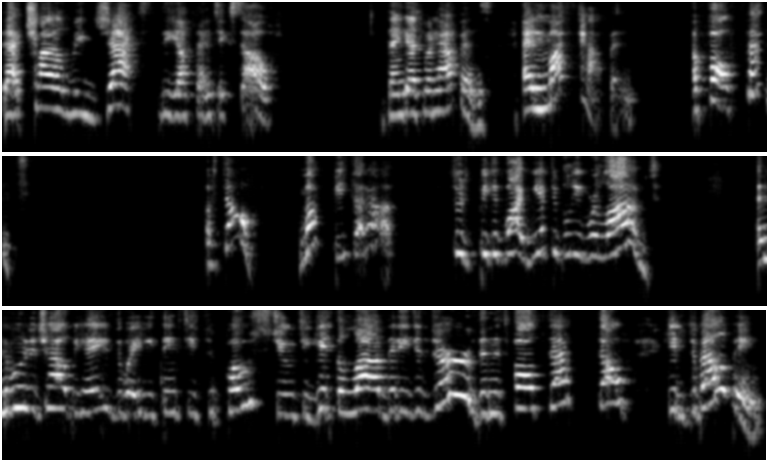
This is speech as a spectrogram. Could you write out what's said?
that child rejects the authentic self. then guess what happens? And must happen a false sense of self must be set up. So, because why? We have to believe we're loved. And the wounded child behaves the way he thinks he's supposed to to get the love that he deserves. And this false self keeps developing.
